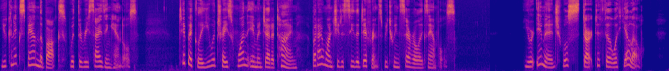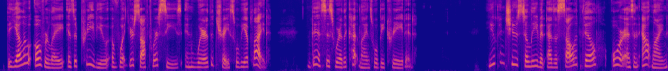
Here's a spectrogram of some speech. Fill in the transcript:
you can expand the box with the resizing handles. Typically, you would trace one image at a time, but I want you to see the difference between several examples. Your image will start to fill with yellow. The yellow overlay is a preview of what your software sees and where the trace will be applied. This is where the cut lines will be created. You can choose to leave it as a solid fill or as an outline,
